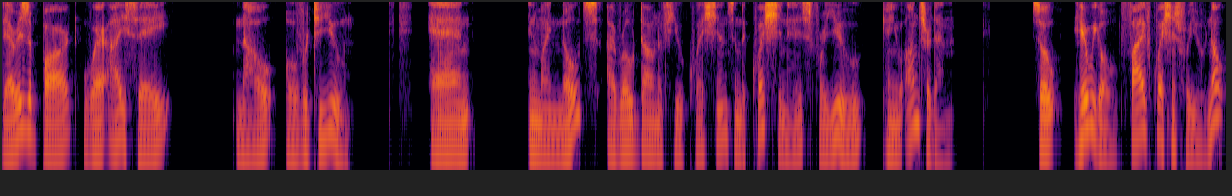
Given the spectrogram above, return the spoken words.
There is a part where I say, now over to you. And in my notes, I wrote down a few questions, and the question is for you can you answer them? So here we go. Five questions for you. No,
